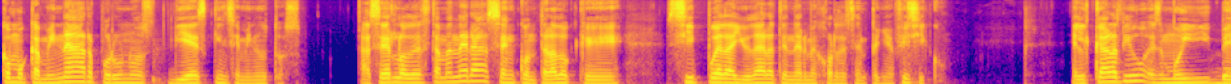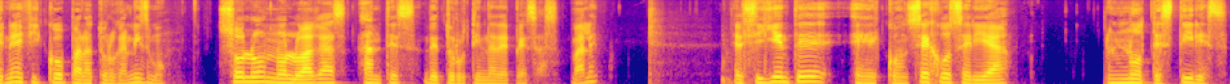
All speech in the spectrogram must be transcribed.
como caminar por unos 10-15 minutos. Hacerlo de esta manera se ha encontrado que sí puede ayudar a tener mejor desempeño físico. El cardio es muy benéfico para tu organismo, solo no lo hagas antes de tu rutina de pesas, ¿vale? El siguiente eh, consejo sería no te estires.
